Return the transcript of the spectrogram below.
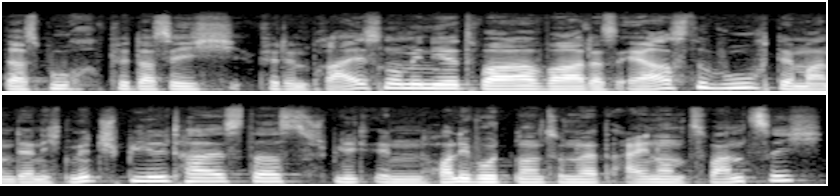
Das Buch, für das ich für den Preis nominiert war, war das erste Buch. Der Mann, der nicht mitspielt, heißt das. Spielt in Hollywood 1921.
